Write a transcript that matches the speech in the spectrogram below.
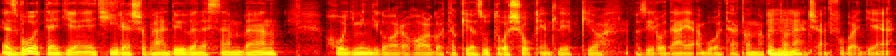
ez volt egy, egy híres vád ővele szemben, hogy mindig arra hallgat, aki az utolsóként lép ki a, az irodájából, tehát annak a uh-huh. tanácsát fogadja el.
